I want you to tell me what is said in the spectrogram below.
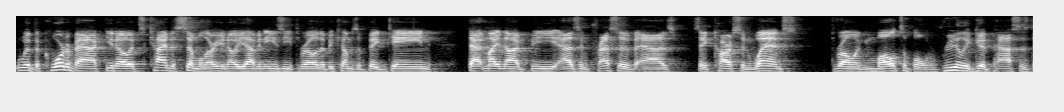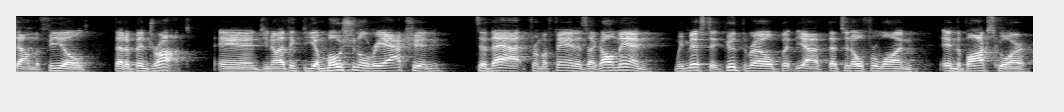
with the quarterback, you know, it's kind of similar. You know, you have an easy throw that becomes a big gain. That might not be as impressive as say Carson Wentz throwing multiple really good passes down the field that have been dropped. And you know, I think the emotional reaction to that from a fan is like, "Oh man, we missed it. Good throw, but yeah, that's an 0 for 1 in the box score."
